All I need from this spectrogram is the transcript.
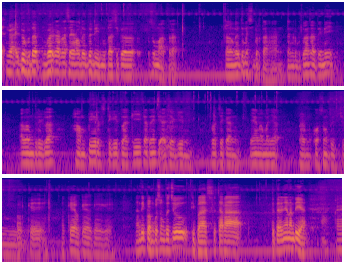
iya. nggak itu bubar karena saya waktu itu dimutasi ke Sumatera kalau nggak itu masih bertahan. Dan kebetulan saat ini alhamdulillah hampir sedikit lagi katanya diajakin proyekan yang namanya Barm 07 oke oke oke oke oke. Nanti bang 07 dibahas secara detailnya nanti ya. Oke.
